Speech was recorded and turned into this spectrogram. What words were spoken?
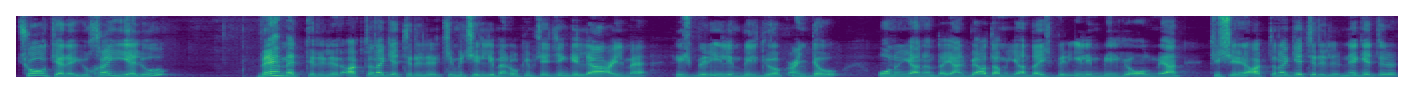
çoğu kere yuhayyelu vehmettirilir, aklına getirilir. Kim için? Limen o kimse için ki la ilme hiçbir ilim bilgi yok indehu onun yanında. Yani bir adamın yanında hiçbir ilim bilgi olmayan kişinin aklına getirilir. Ne getirir?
